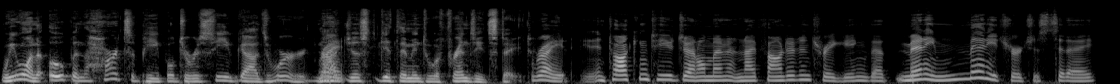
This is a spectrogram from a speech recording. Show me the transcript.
We want to open the hearts of people to receive God's Word, not Right. just get them into a frenzied state. Right. In talking to you gentlemen, and I found it intriguing that many, many churches today,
